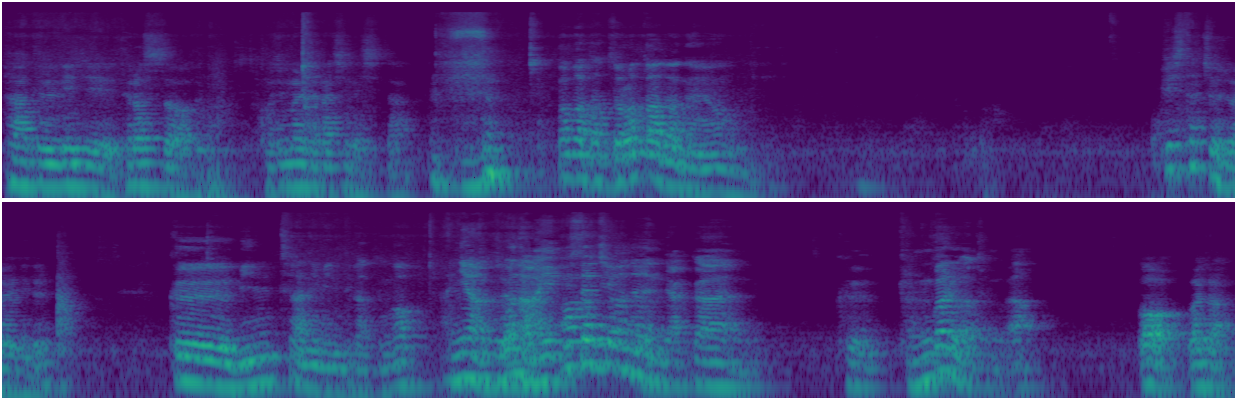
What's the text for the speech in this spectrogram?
다 들리지 들었어 거짓말 잘하시네 진짜 봐봐 다 들었다잖아요 피스타치오 좋아해 니들? 그 민트 아니 민트 같은 거? 아니야 그건 아예 피스타치오는 약간 그 견과류 같은 거야. 어 맞아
